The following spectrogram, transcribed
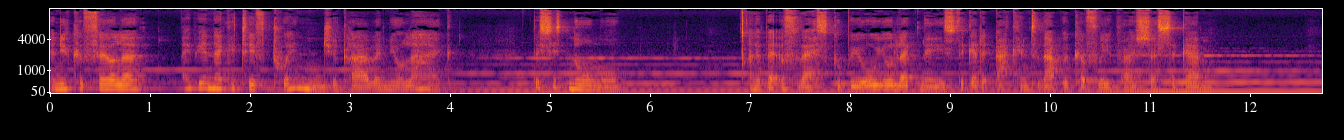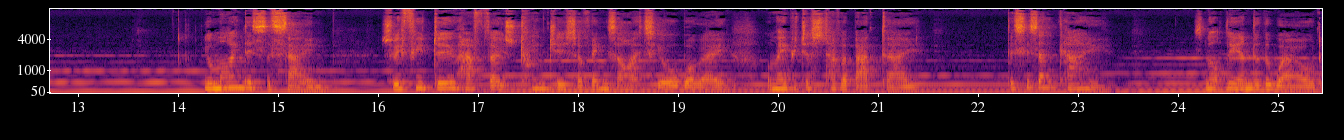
and you could feel a maybe a negative twinge occur in your leg. This is normal. And a bit of rest could be all your leg needs to get it back into that recovery process again. Your mind is the same. So if you do have those twinges of anxiety or worry, or maybe just have a bad day, this is okay. It's not the end of the world.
